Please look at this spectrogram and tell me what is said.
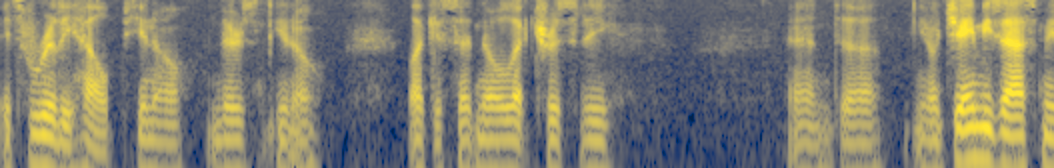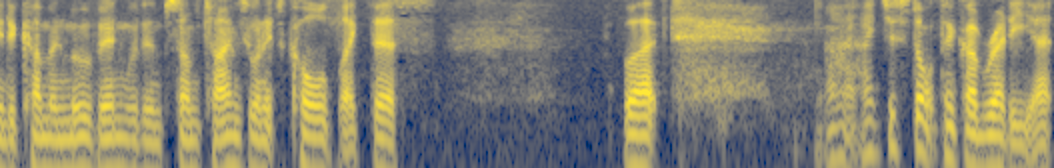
it's really helped, you know. There's, you know, like I said, no electricity. And, uh, you know, Jamie's asked me to come and move in with him sometimes when it's cold like this. But I, I just don't think I'm ready yet.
